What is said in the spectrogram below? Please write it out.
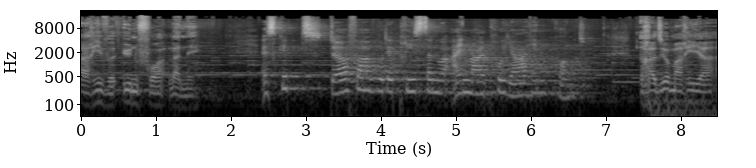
arrive une fois l'année. Es gibt Dörfer, wo der Priester nur einmal pro Jahr hinkommt. Radio Maria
